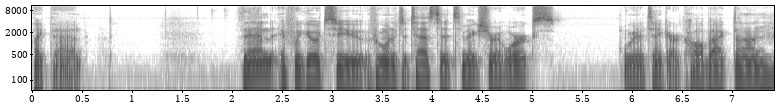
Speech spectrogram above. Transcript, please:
Like that. Then if we go to if we wanted to test it to make sure it works, we're going to take our callback done.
